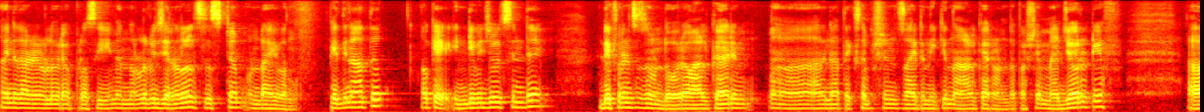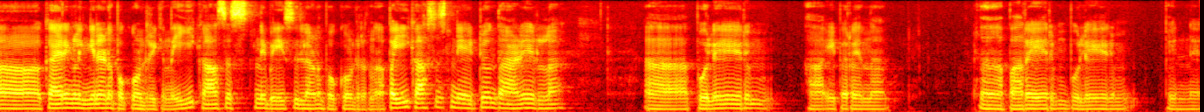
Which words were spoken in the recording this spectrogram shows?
അതിന് താഴെയുള്ളവർ ഒപ്രസ് ചെയ്യും എന്നുള്ളൊരു ജനറൽ സിസ്റ്റം ഉണ്ടായി വന്നു. അപ്പോൾ ഇതിനകത്ത് ഓക്കെ ഇൻഡിവിജ്വൽസിന്റെ ഡിഫറൻസസ് ഉണ്ട്. ഓരോ ആൾക്കാരും അതിനകത്ത് എക്സെപ്ഷൻസ് ആയിട്ട് നിൽക്കുന്ന ആൾക്കാരുണ്ട്. പക്ഷേ മെജോറിറ്റി ഓഫ് കാര്യങ്ങൾ ഇങ്ങനെയാണ് പൊയ്ക്കൊണ്ടിരിക്കുന്നത് ഈ കാസസ്റ്റിന്റെ ബേസിലാണ് പൊയ്ക്കൊണ്ടിരുന്നത് അപ്പോൾ ഈ കാസസ്റ്റിന്റെ ഏറ്റവും താഴെയുള്ള പുലയരും ഈ പറയുന്ന പറയരും പുലയരും പിന്നെ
